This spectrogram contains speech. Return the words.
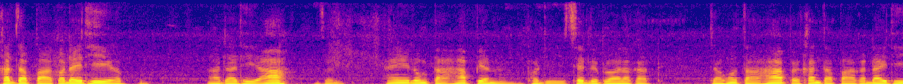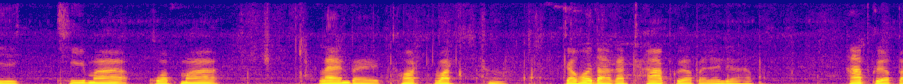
ขั้นตาปาก็ได้ทีครับได้ทีอ้าวว่าซั่นให้ลงตาห้าเปลี่ยนพอดีเสร็จเรียบร้อยแล้วก็เจ้าหัวตาห้าขั้นตาปาก็ได้ทีขี่ม้าควบม้าแล่นไปฮอตวัด เจ้าหัวตาก็ห้าเกลือไปเรื่อยๆครับห้าเกลือไป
